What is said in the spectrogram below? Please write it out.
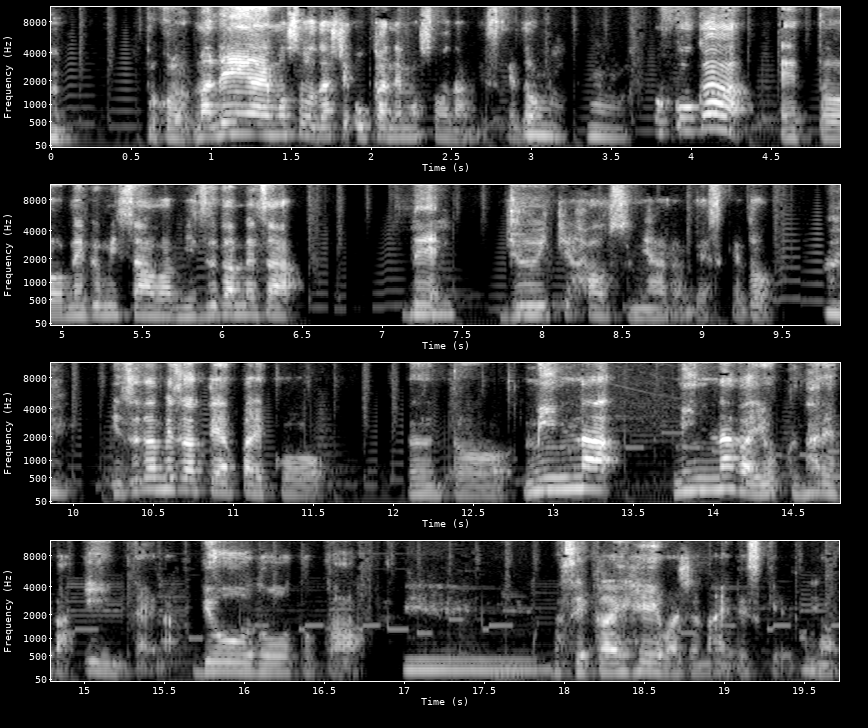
ところ、まあ恋愛もそうだし、お金もそうなんですけど、うんうん、ここが、えっと、めぐみさんは水亀座で11ハウスにあるんですけど、はい、水亀座ってやっぱりこう、うんと、みんな、みんなが良くなればいいみたいな、平等とか、まあ、世界平和じゃないですけれども、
